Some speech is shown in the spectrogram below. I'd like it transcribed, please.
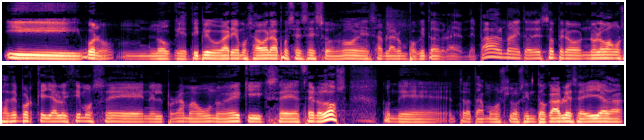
y bueno, lo que típico que haríamos ahora pues es eso, ¿no? Es hablar un poquito de Brian De Palma y todo eso, pero no lo vamos a hacer porque ya lo hicimos eh, en el programa 1X02, donde tratamos los intocables, ahí ya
